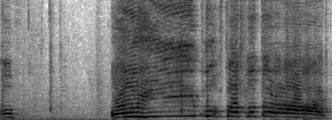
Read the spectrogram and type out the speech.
of. Oy bu patlatarak.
